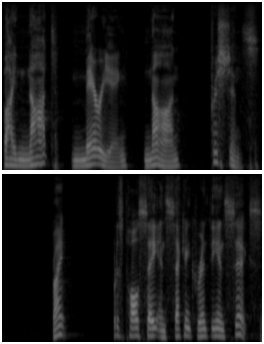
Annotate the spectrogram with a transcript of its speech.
by not marrying non Christians. Right? What does Paul say in 2 Corinthians 6?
